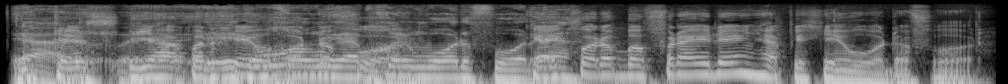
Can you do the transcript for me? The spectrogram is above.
ja. Is- je hebt er geen gewoon- woorden je hebt voor. geen woorden voor. Kijk, echt, voor een bevrijding heb je geen woorden voor.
